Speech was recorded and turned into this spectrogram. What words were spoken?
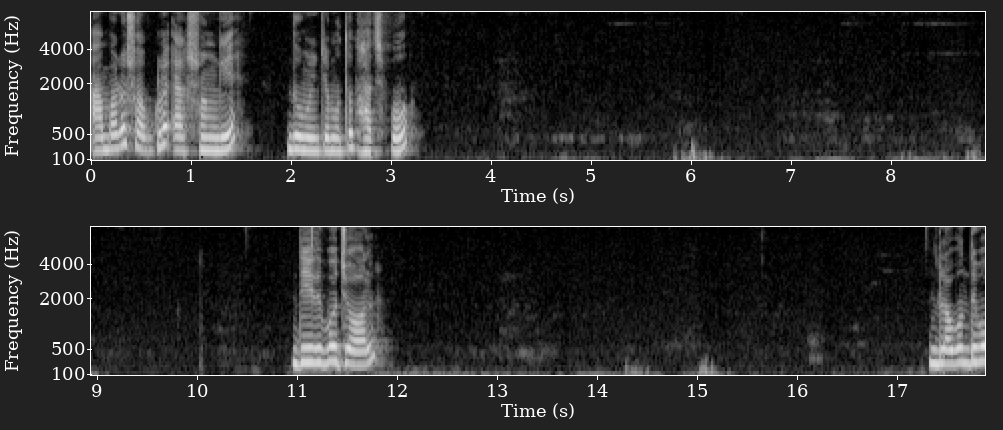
আবারও সবগুলো একসঙ্গে দু মিনিটের মতো ভাজবো। দিয়ে দেবো জল। লবণ দেবো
